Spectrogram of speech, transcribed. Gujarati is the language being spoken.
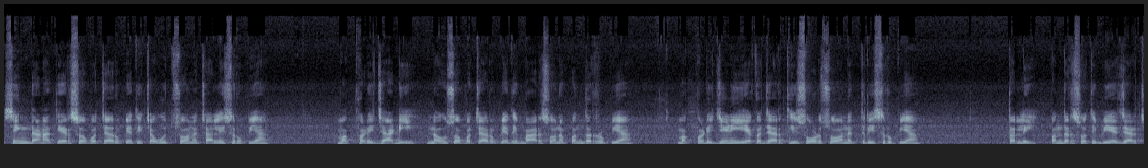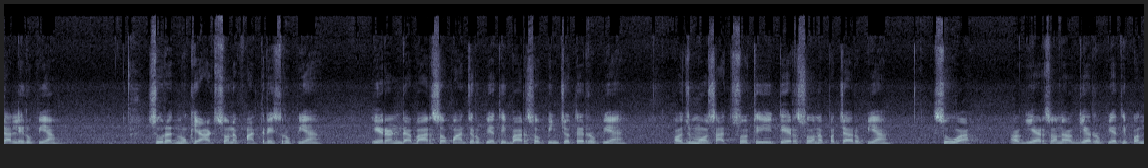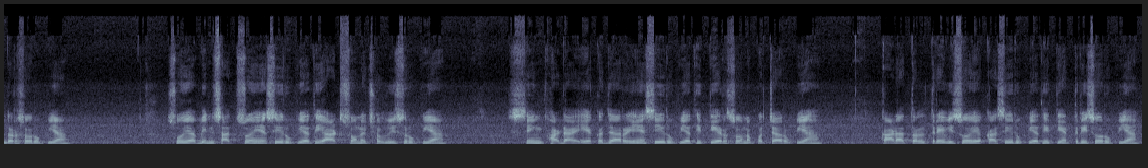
સિંગદાણા તેરસો પચાસ રૂપિયાથી ચૌદસો ને ચાલીસ રૂપિયા, મગફળી જાડી નવસો પચાસ રૂપિયાથી બારસો ને પંદર રૂપિયા, મગફળી ઝીણી એક હજારથી સોળસો અને ત્રીસ રૂપિયા, તલી પંદરસોથી બે હજાર ચાલીસ રૂપિયા, સૂરજમુખી આઠસો ને પાંત્રીસ રૂપિયા એરંડા બારસો પાંચ રૂપિયાથી બારસો પંચોતેર રૂપિયા, અજમો સાતસોથી તેરસો ને પચાસ રૂપિયા, સુવા અગિયારસો ને અગિયાર રૂપિયાથી પંદરસો રૂપિયા, સોયાબીન સાતસો એંસી રૂપિયાથી આઠસો ને છવ્વીસ રૂપિયા, સિંગફાડા એક હજાર એંસી રૂપિયાથી તેરસો ને પચાસ રૂપિયા, કાળા તલ ત્રેવીસો એકાસી રૂપિયાથી તેત્રીસો રૂપિયા,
